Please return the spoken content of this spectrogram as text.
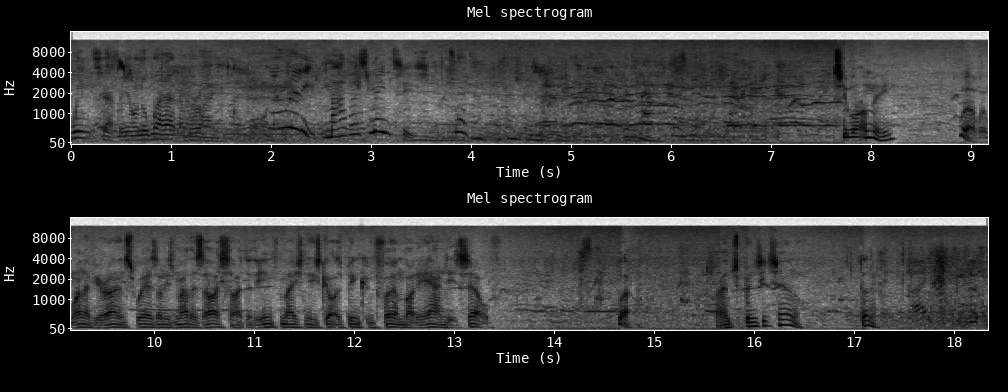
winks at me on the way out of the parade. Really, mother's minces. See what I mean? Well, when one of your own swears on his mother's eyesight that the information he's got has been confirmed by the hand itself, well, hope springs eternal, doesn't it?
